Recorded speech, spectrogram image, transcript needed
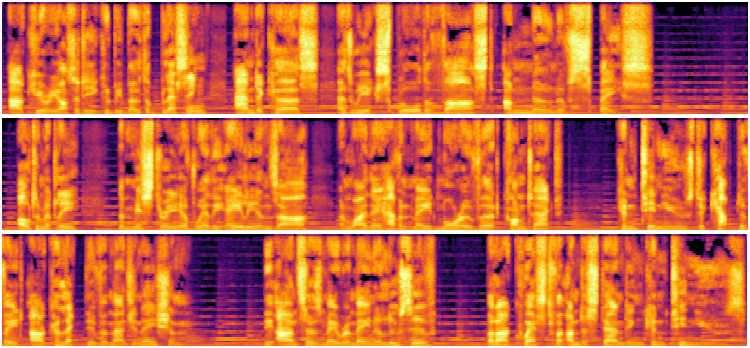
Our curiosity could be both a blessing and a curse as we explore the vast unknown of space. Ultimately, the mystery of where the aliens are and why they haven't made more overt contact continues to captivate our collective imagination. The answers may remain elusive, but our quest for understanding continues.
